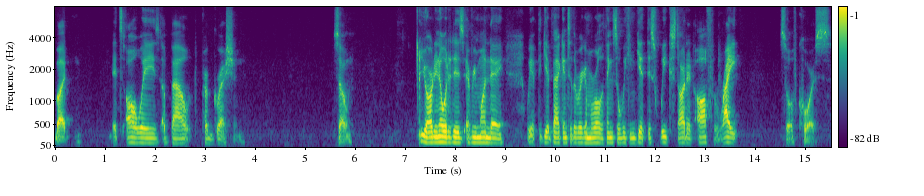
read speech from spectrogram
But it's always about progression. So you already know what it is every Monday. We have to get back into the rigmarole of things so we can get this week started off right. So, of course,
